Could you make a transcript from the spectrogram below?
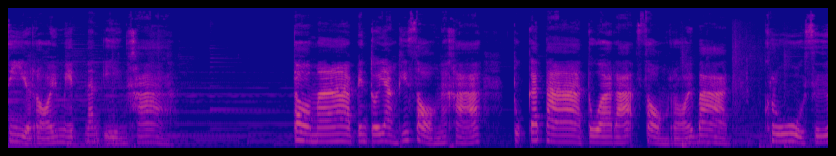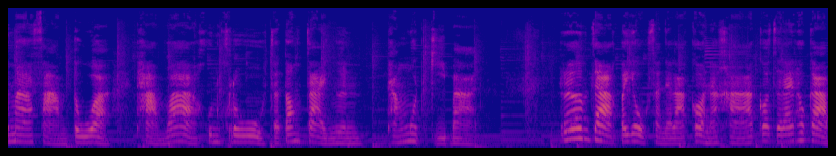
400 เม็ดนั่นเองค่ะ ต่อมาเป็นตัวอย่างที่ 2 นะคะ ตุ๊กตาตัวละ 200 บาท ครูซื้อมา 3 ตัว ถามว่าคุณครูจะต้องจ่ายเงินทั้งหมดกี่บาท เริ่มจากประโยคสัญลักษณ์ก่อนนะคะ ก็จะได้เท่ากับ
